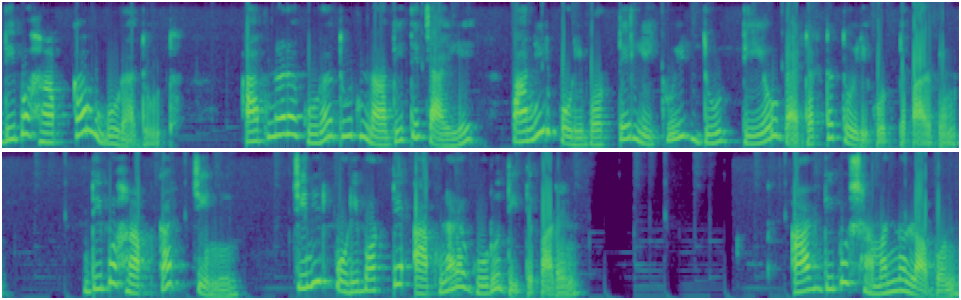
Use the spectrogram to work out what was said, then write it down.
দিব হাফ কাপ গুঁড়া দুধ। আপনারা গুঁড়া দুধ না দিতে চাইলে পানির পরিবর্তে লিকুইড দুধ দিয়েও ব্যাটারটা তৈরি করতে পারবেন। দিব হাফ কাপ চিনি। চিনির পরিবর্তে আপনারা গুঁড়ো দিতে পারেন। আর দিব সামান্য লবণ।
